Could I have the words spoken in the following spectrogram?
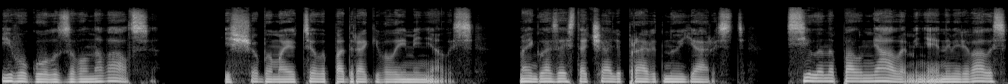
Его голос заволновался. Еще бы мое тело подрагивало и менялось. Мои глаза источали праведную ярость. Сила наполняла меня и намеревалась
